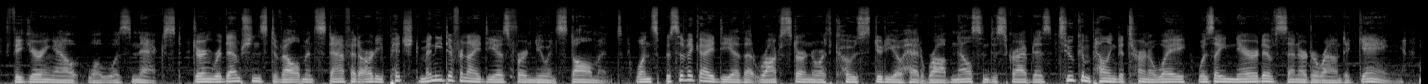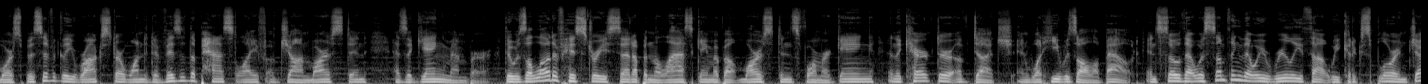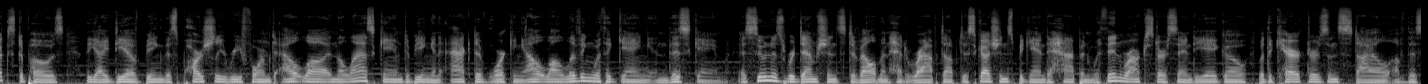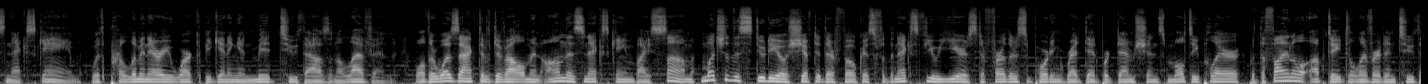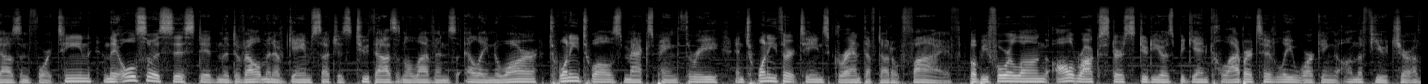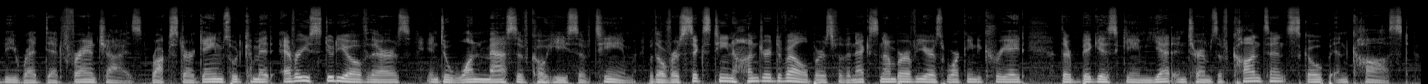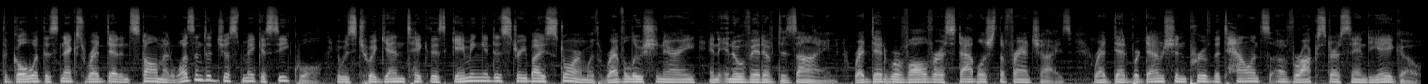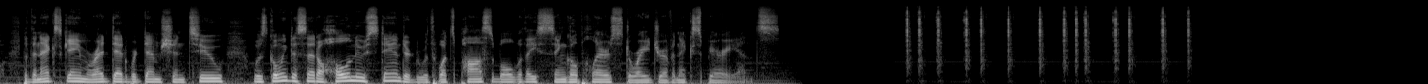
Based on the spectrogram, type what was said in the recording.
figuring out what was next. During Redemption's development, staff had already pitched many different ideas for a new installment. One specific idea that Rockstar North Coast studio head Rob Nelson described as too compelling to turn away was a narrative centered around a gang. More specifically, Rockstar wanted to visit the past life of John Marston as a gang member. There was a lot of history set up in the last game about Marston's former gang and the character of Dutch and what he was all about, and so that was something that we really thought we could explore and juxtapose the idea of being this partially reformed outlaw in the last game to being an active working outlaw living with a gang in this game. As soon as Redemption's development had wrapped up, discussions began to happen within Rockstar San Diego with the characters and style of this next game, with preliminary work beginning in mid 2011. While there was active development on this next game by some, much of the studio shifted their focus for the next few years to further supporting Red Dead Redemption's multiplayer, with the final update delivered in 2014, and they also assisted in the development of games such as 2011's LA Noire, 2012's Max Payne 3, and 2013's Grand Theft Auto 5. But before long, all Rockstar Studios began collaboratively working on the future of the Red Dead franchise. Rockstar Games would commit every studio of theirs into one massive cohesive team, with over 1,600 developers for the next number of years working to create their biggest game yet in terms of content, scope, and cost. The goal with this next Red Dead installment wasn't to just make a sequel, it was to again take this gaming industry by storm with revolutionary and innovative design. Red Dead Revolver established the franchise. Red Dead Redemption proved the talents of Rockstar San Diego. But the next game, Red Dead Redemption 2, was going to set a whole new standard with what's possible with a single player story driven experience.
